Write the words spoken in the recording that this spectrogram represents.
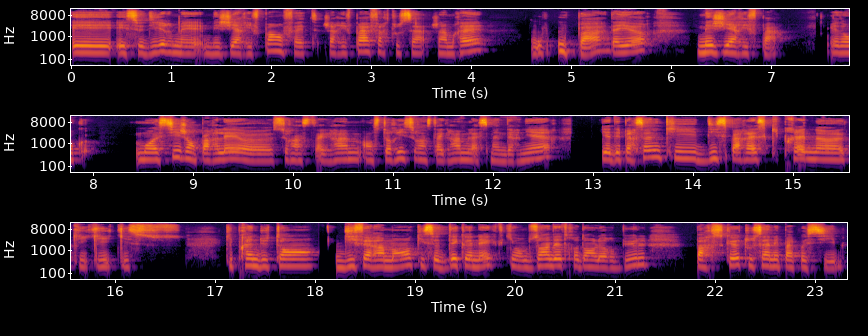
et, se dire mais, mais j'y arrive pas en fait, j'arrive pas à faire tout ça. J'aimerais, ou, ou, pas d'ailleurs, mais j'y arrive pas. Et donc moi aussi j'en parlais euh, sur Instagram, en story sur Instagram la semaine dernière, il y a des personnes qui disparaissent, qui prennent, euh, qui, qui, qui, prennent du temps différemment, qui se déconnectent, qui ont besoin d'être dans leur bulle parce que tout ça n'est pas possible.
